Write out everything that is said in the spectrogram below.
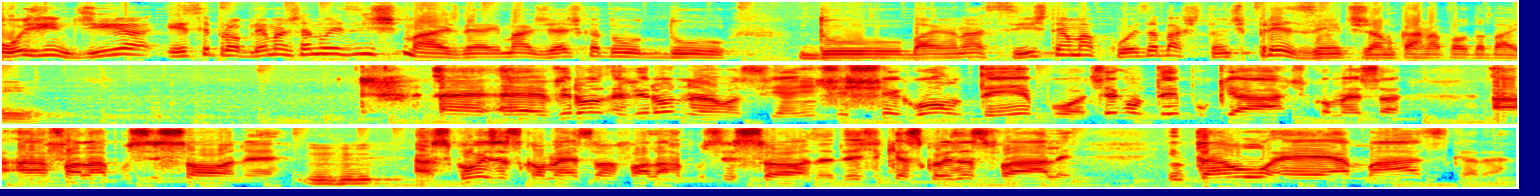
hoje em dia, esse problema já não existe mais, né? A imagética do, do, do Baiana System é uma coisa bastante presente já no Carnaval da Bahia. É, é, virou, é, virou não, assim, a gente chegou a um tempo, chega um tempo que a arte começa a, a falar por si só, né? Uhum. As coisas começam a falar por si só, né? Desde que as coisas falem. Então, é a máscara.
